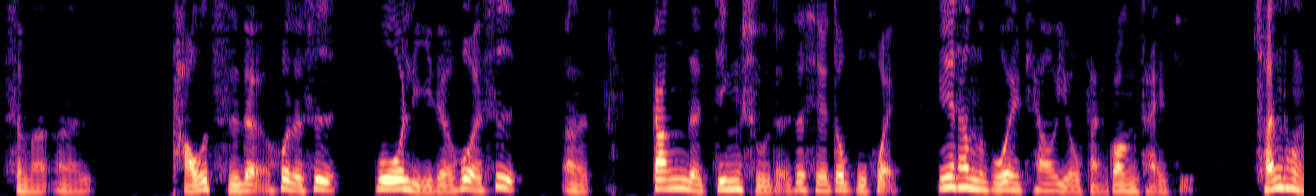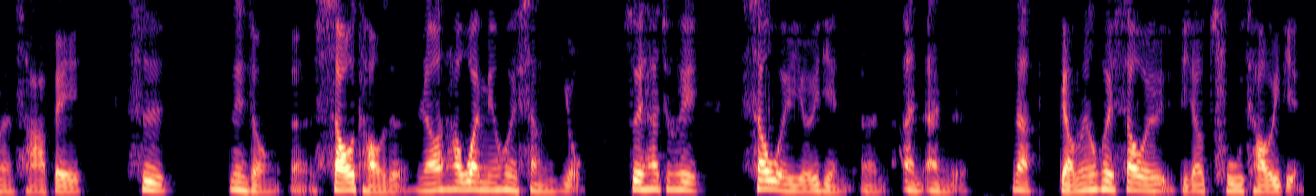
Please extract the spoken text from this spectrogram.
什么呃陶瓷的，或者是玻璃的，或者是呃钢的、金属的，这些都不会，因为他们不会挑有反光材质。传统的茶杯是。那种呃烧陶的，然后它外面会上釉，所以它就会稍微有一点嗯、暗暗的，那表面会稍微比较粗糙一点。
